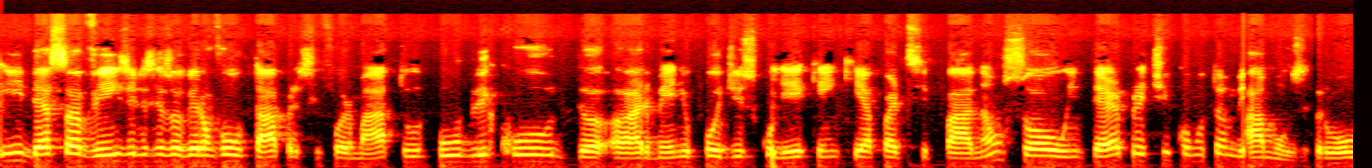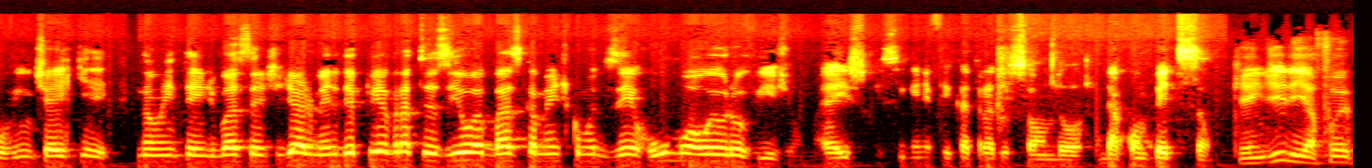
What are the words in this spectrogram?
e dessa vez eles resolveram voltar para esse formato público do, armênio podia escolher quem que ia participar, não só o intérprete, como também a música. Para o ouvinte aí que não entende bastante de armênio, Depi Evratezil é basicamente como dizer rumo ao Eurovision. É isso que significa a tradução do, da competição. Quem diria, foi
